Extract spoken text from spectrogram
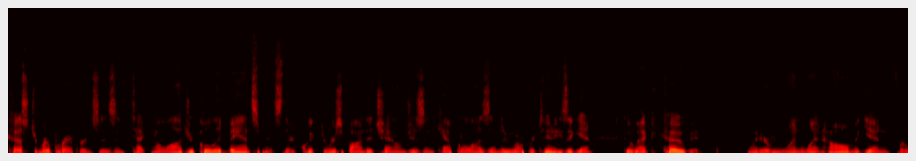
customer preferences, and technological advancements. They're quick to respond to challenges and capitalize on new opportunities. Again, go back to COVID. When everyone went home, again, for,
